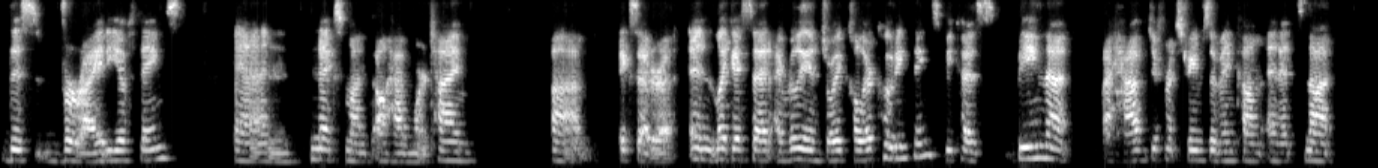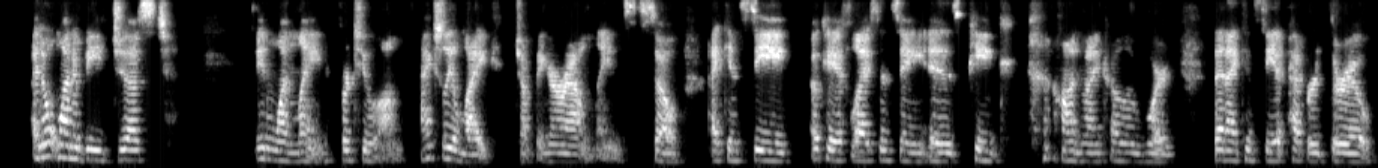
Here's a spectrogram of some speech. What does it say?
this variety of things and next month I'll have more time, um, etc. And like I said, I really enjoy color coding things because being that I have different streams of income and it's not I don't want to be just in one lane for too long. I actually like jumping around lanes. So I can see, okay, if licensing is pink on my Trello board, then I can see it peppered through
